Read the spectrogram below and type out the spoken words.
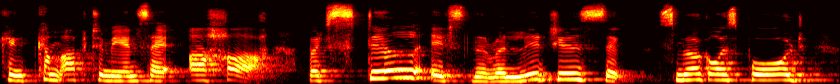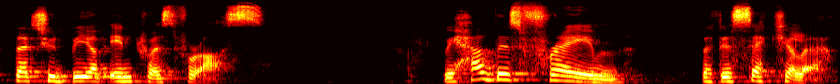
can come up to me and say, aha, but still it's the religious smorgasbord that should be of interest for us. We have this frame that is secular,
